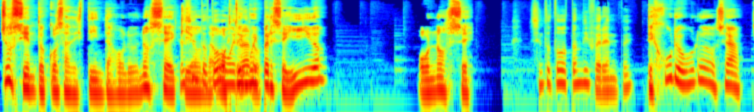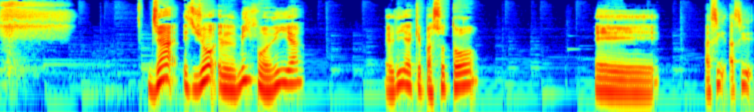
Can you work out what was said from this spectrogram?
Yo siento cosas distintas, boludo. No sé qué onda. O muy estoy muy perseguido. O no sé. Siento todo tan diferente. Te juro, boludo. O sea. Ya yo el mismo día. El día que pasó todo. Eh, Así, así,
